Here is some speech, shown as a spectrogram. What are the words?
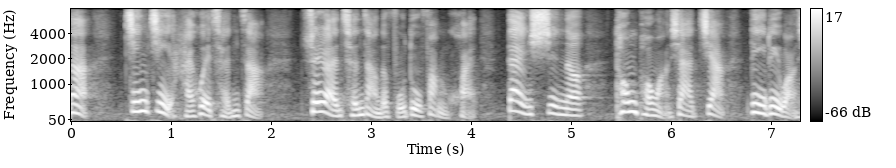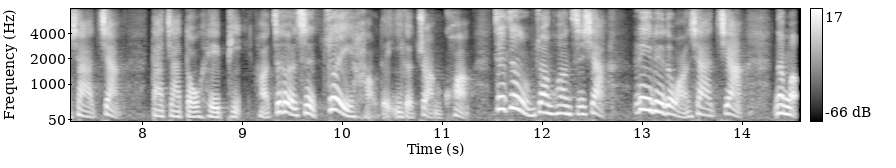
那经济还会成长，虽然成长的幅度放缓，但是呢，通膨往下降，利率往下降。大家都 happy，好，这个是最好的一个状况。在这种状况之下，利率的往下降，那么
